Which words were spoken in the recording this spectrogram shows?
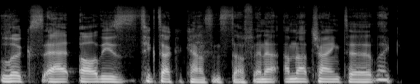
looks at all these TikTok accounts and stuff. And I, I'm not trying to like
